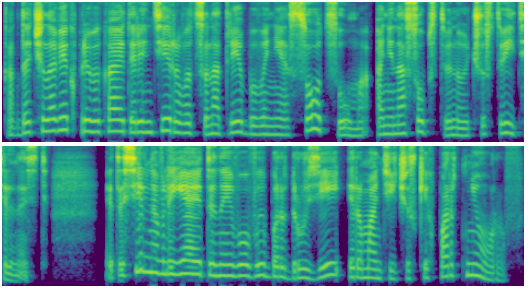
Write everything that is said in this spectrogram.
Когда человек привыкает ориентироваться на требования социума, а не на собственную чувствительность, это сильно влияет и на его выбор друзей и романтических партнеров.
